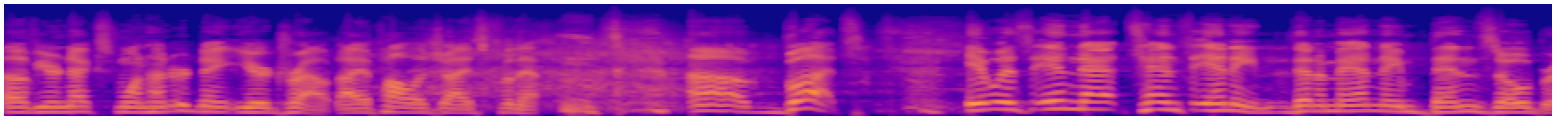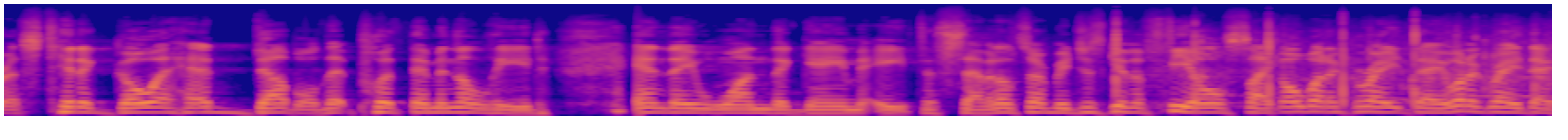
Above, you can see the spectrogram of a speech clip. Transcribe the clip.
of your next 108 year drought. I apologize for that. Uh, but it was in that 10th inning that a man named Ben Zobrist hit a go ahead double that put them in the lead, and they won the game 8 to 7. Let's everybody just give a feel. It's like, oh, what a great day. What a great day.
